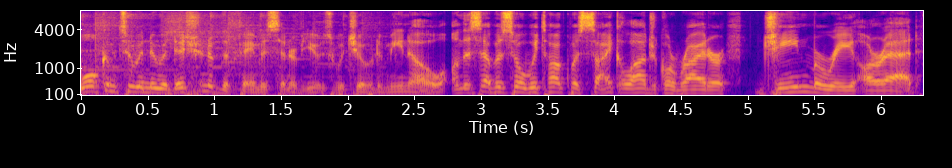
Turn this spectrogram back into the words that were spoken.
Welcome to a new edition of the Famous Interviews with Joe Dimino. On this episode, we talk with psychological writer Jane Marie Auret.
